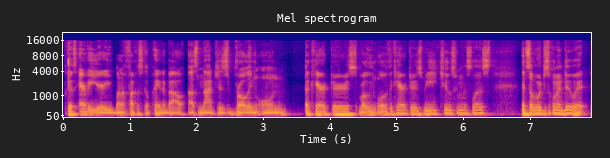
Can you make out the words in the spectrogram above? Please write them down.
Because every year you motherfuckers complain about us not just rolling on the characters, rolling all of the characters we choose from this list. And so we're just going to do it.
